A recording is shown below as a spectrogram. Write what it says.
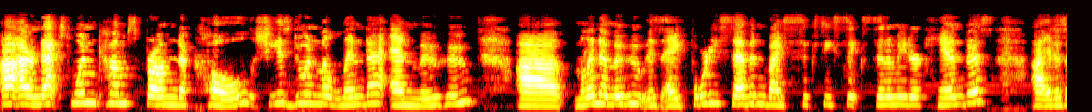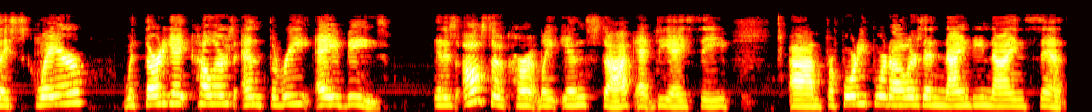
Uh, our next one comes from Nicole. She is doing Melinda and Muhu. Uh, Melinda Muhu is a 47 by 66 centimeter canvas. Uh, it is a square with 38 colors and three ABs. It is also currently in stock at DAC um, for $44.99.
